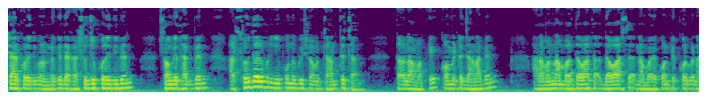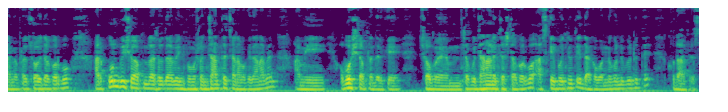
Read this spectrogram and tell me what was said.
শেয়ার করে দিবেন অন্যকে দেখার সুযোগ করে দিবেন সঙ্গে থাকবেন। আর সৌদি আরবের যে কোনো বিষয় আমার জানতে চান তাহলে আমাকে কমেন্টে জানাবেন। আর আমার নাম্বার দেওয়া দেওয়া আছে নাম্বারে কন্ট্যাক্ট করবেন আমি আপনার সহায়তা করব। আর কোন বিষয়ে আপনারা সৌদি আরবের ইনফরমেশন জানতে চান আমাকে জানাবেন। আমি অবশ্যই আপনাদেরকে সব উম, সব জানানোর চেষ্টা করব। আজকে পর্যন্তই দেখাবো অন্য কোনো ভিডিওতে। খোদা হাফেজ।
